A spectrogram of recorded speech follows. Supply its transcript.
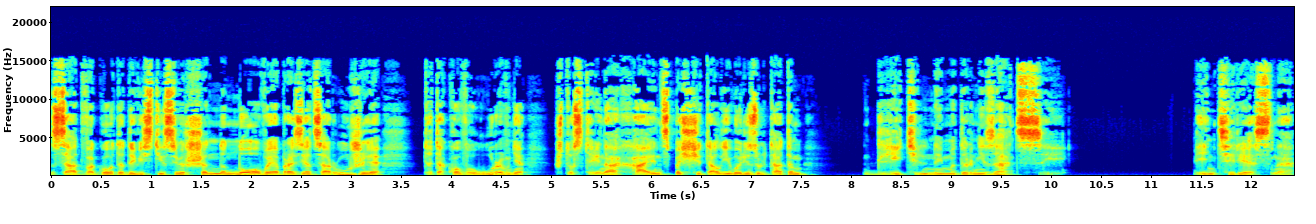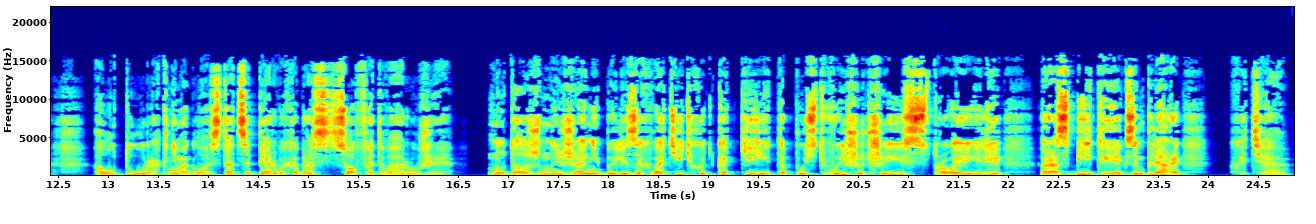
за два года довести совершенно новый образец оружия до такого уровня, что старина Хайнц посчитал его результатом длительной модернизации. Интересно, а у турок не могло остаться первых образцов этого оружия? Ну, должны же они были захватить хоть какие-то, пусть вышедшие из строя или разбитые экземпляры. Хотя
